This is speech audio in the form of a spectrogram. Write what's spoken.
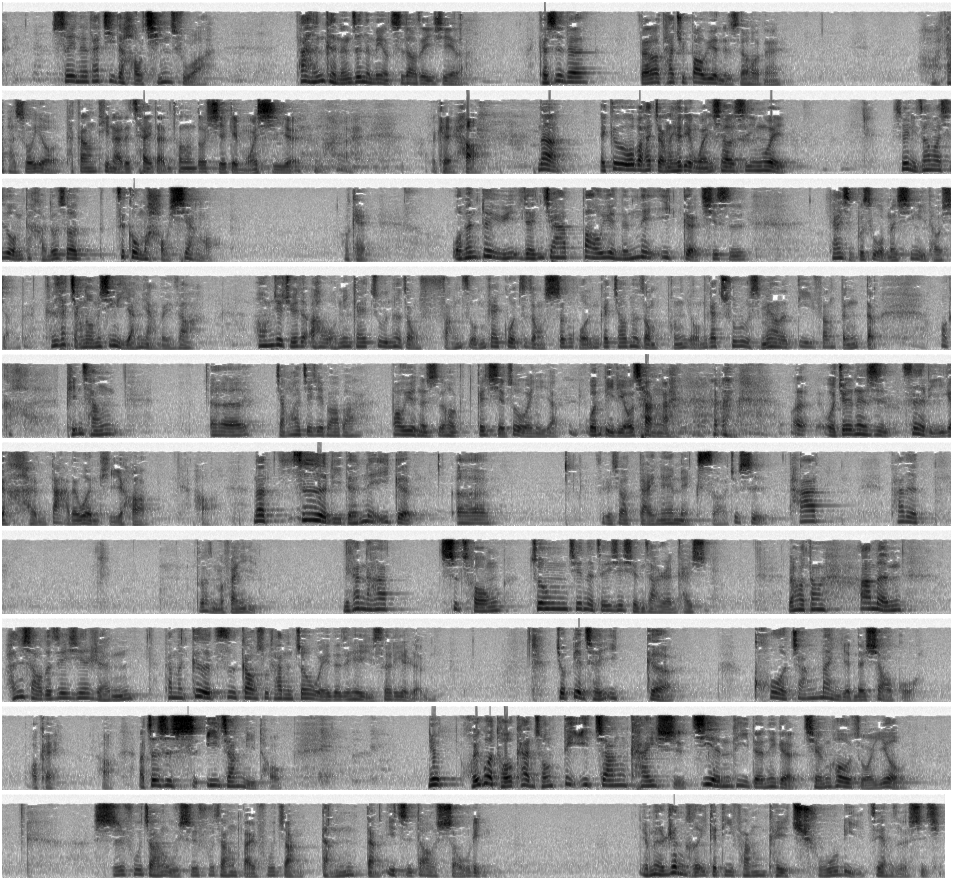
所以呢，他记得好清楚啊。他很可能真的没有吃到这一些了。可是呢，等到他去抱怨的时候呢，哦，他把所有他刚刚听来的菜单，通通都写给摩西了。OK，好。那哎，各位，我把他讲的有点玩笑，是因为，所以你知道吗？其实我们很多时候，这跟我们好像哦。OK。我们对于人家抱怨的那一个，其实开始不是我们心里头想的，可是他讲的我们心里痒痒的，你知道吗？我们就觉得啊，我们应该住那种房子，我们应该过这种生活，应该交那种朋友，我们应该出入什么样的地方等等。我靠，平常呃讲话结结巴巴，抱怨的时候跟写作文一样，文笔流畅啊。呃，我觉得那是这里一个很大的问题哈。好，那这里的那一个呃。这个叫 dynamics 啊，就是他他的不知道怎么翻译。你看他是从中间的这一些闲杂人开始，然后当他们很少的这些人，他们各自告诉他们周围的这些以色列人，就变成一个扩张蔓延的效果。OK，好啊，这是十一章里头。你回过头看，从第一章开始建立的那个前后左右，十夫长、五十夫长、百夫长等等，一直到首领，有没有任何一个地方可以处理这样子的事情？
